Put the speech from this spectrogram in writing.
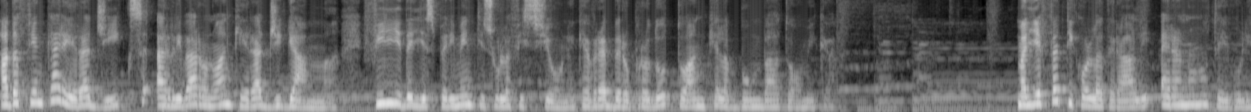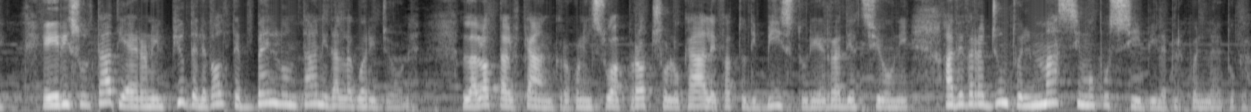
Ad affiancare i raggi X arrivarono anche i raggi gamma, figli degli esperimenti sulla fissione che avrebbero prodotto anche la bomba atomica ma gli effetti collaterali erano notevoli e i risultati erano il più delle volte ben lontani dalla guarigione. La lotta al cancro, con il suo approccio locale fatto di bisturi e radiazioni, aveva raggiunto il massimo possibile per quell'epoca.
